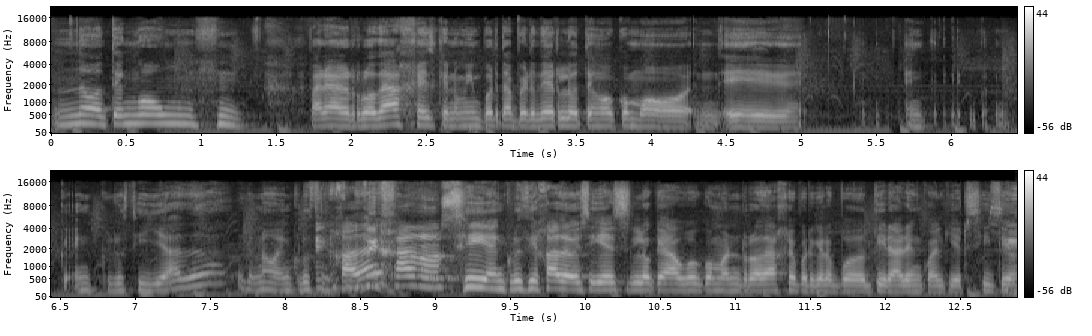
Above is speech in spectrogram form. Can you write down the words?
No, tengo un. Para rodajes, que no me importa perderlo, tengo como. eh, en- encrucillada, no, encrucijadas. Encrucijados. Sí, encrucijados y es lo que hago como en rodaje porque lo puedo tirar en cualquier sitio.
